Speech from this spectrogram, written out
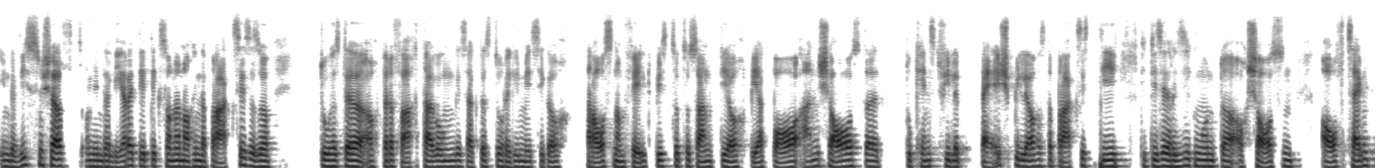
in der Wissenschaft und in der Lehre tätig, sondern auch in der Praxis. Also du hast ja auch bei der Fachtagung gesagt, dass du regelmäßig auch draußen am Feld bist, sozusagen, dir auch Bergbau anschaust. Du kennst viele Beispiele auch aus der Praxis, die, die diese Risiken und auch Chancen aufzeigen.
